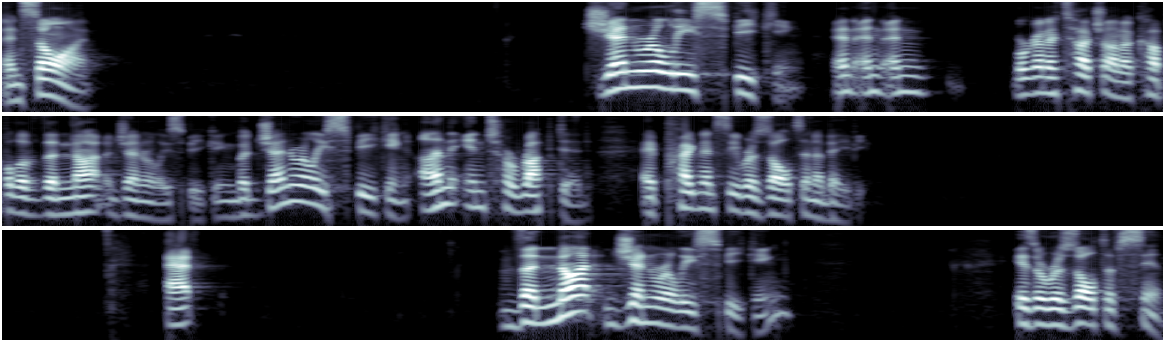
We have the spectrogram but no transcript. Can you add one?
and so on. Generally speaking, and, and, and we're going to touch on a couple of the not generally speaking, but generally speaking, uninterrupted, a pregnancy results in a baby. At the not generally speaking is a result of sin.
